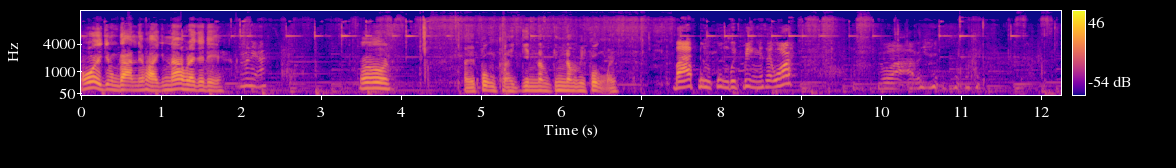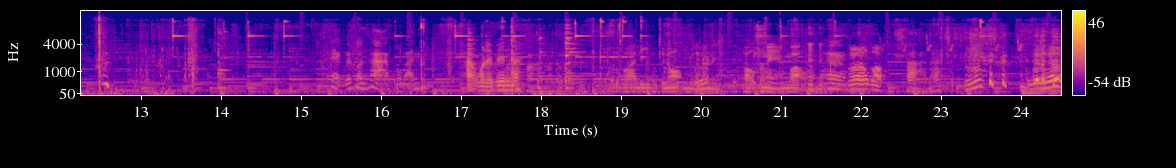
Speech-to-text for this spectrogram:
โอ้ยกินเหมือนกันเนี่ยถ่ายกินหน้าผู้ใดใจดีมันเนี่ยโอ้ยไอ้ปุ้งไอ้กินน้ำกินน้ำมีปุ้งไหมบ้าปุ้งปุ้งปิ๊งปิ๊งไม่ใช่โว้ยว้าไปแตกเป็นคนผ่าของบ้านหักอะไรเป็นนะสบายดีพี่น้องมือนี่เป่าแหงว่าวเออก็ต้องกอกผ้านะมึงเงิน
